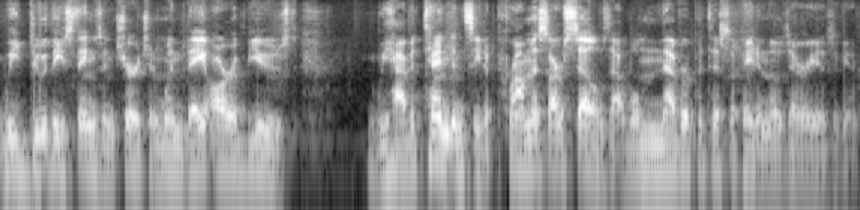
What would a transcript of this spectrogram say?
We do these things in church, and when they are abused, we have a tendency to promise ourselves that we'll never participate in those areas again.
